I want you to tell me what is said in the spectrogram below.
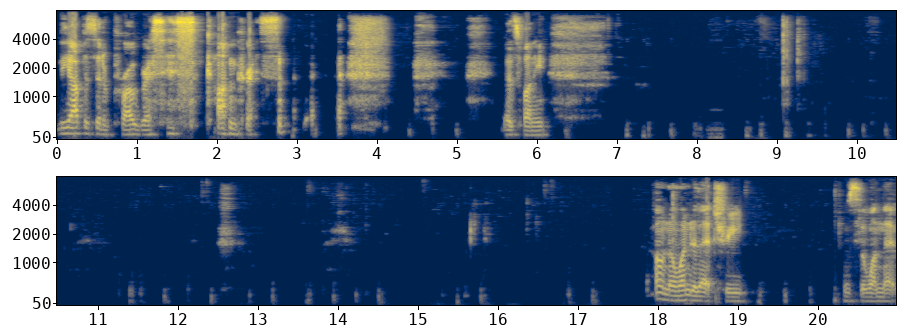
the opposite of progress is Congress. that's funny. No wonder that tree was the one that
